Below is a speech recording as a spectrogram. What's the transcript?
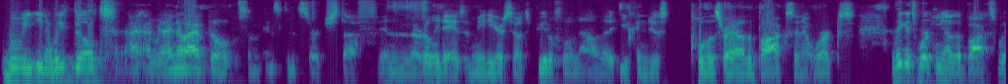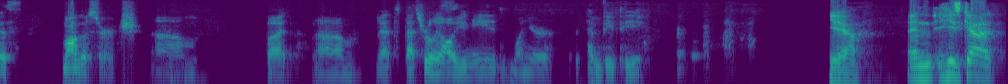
we you know we've built. I, I mean I know I've built some instant search stuff in the early days of Meteor, so it's beautiful now that you can just pull this right out of the box and it works. I think it's working out of the box with Mongo Search, um, but um, that's that's really all you need when you're MVP. Yeah, and he's got.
